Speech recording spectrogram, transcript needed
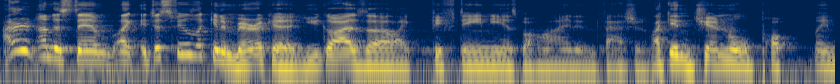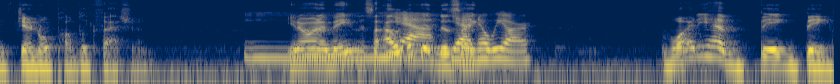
I don't understand. Like, it just feels like in America, you guys are like 15 years behind in fashion, like in general pop, in general public fashion. You know what I mean? It's like, I look at it, it's yeah, like, no, we are. Why do you have big, big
